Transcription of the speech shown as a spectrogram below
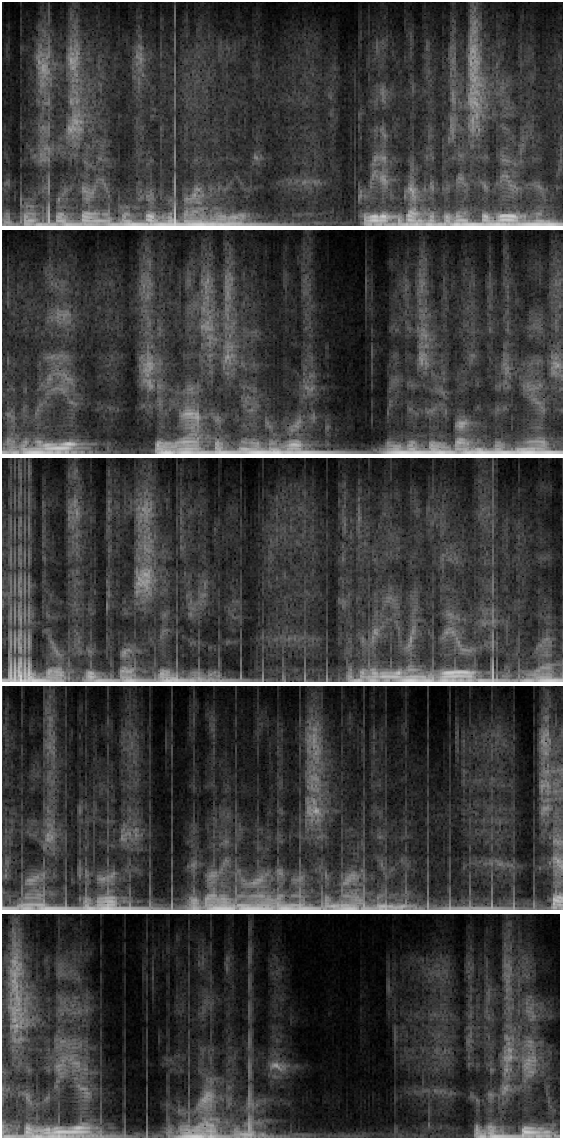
na consolação e no confronto com a Palavra de Deus. Convido a colocarmos na presença de Deus, dizemos Ave Maria, cheia de graça, o Senhor é convosco, bendita sois vós entre as mulheres, bendito é o fruto do vosso ventre, Jesus. Santa Maria, Mãe de Deus, rogai por nós, pecadores, agora e na hora da nossa morte. Amém. Sede sabedoria, rogai por nós. Santo Agostinho,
